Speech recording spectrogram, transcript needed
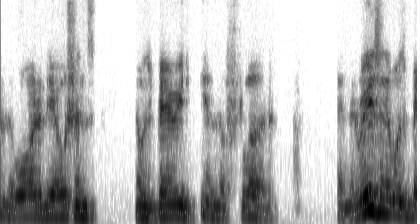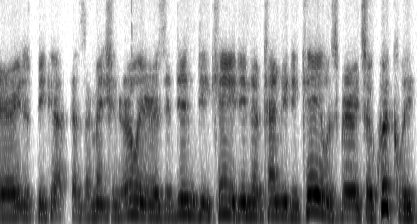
in the water in the oceans and was buried in the flood. And the reason it was buried is because, as I mentioned earlier, is it didn't decay, it didn't have time to decay, it was buried so quickly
